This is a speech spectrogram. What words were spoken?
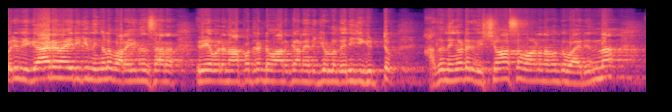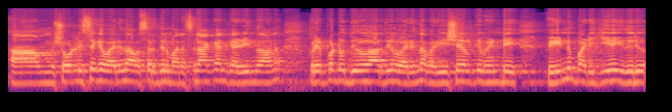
ഒരു വികാരമായിരിക്കും നിങ്ങൾ പറയുന്നത് സാർ ഇതേപോലെ നാൽപ്പത്തിരണ്ട് മാർക്കാണ് എനിക്കുള്ളത് എനിക്ക് കിട്ടും. അത് നിങ്ങളുടെ ഒരു വിശ്വാസമാണ് നമുക്ക് വരുന്ന ഷോർട്ട് ലിസ്റ്റൊക്കെ വരുന്ന അവസരത്തിൽ മനസ്സിലാക്കാൻ കഴിയുന്നതാണ്. പ്രിയപ്പെട്ട ഉദ്യോഗാർത്ഥികൾ വരുന്ന പരീക്ഷകൾക്ക് വേണ്ടി വീണ്ടും പഠിക്കുക. ഇതൊരു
